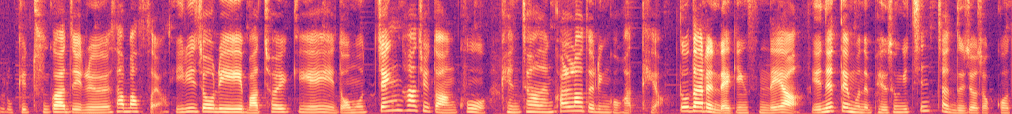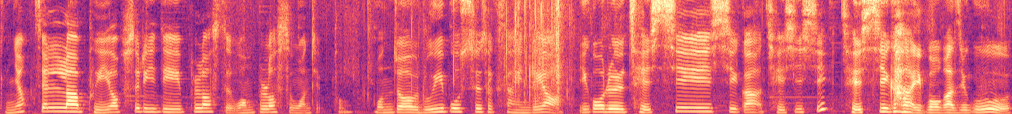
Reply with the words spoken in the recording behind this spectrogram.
이렇게 두 가지를 사봤어요. 이리저리 맞춰입기에 너무 쨍하지도 않고 괜찮은 컬러들인 것 같아요. 또 다른 레깅스인데요. 얘네 때문에 배송이 진짜 늦어졌거든요. 셀라 V업 3D 플러스 1 플러스 1 제품. 먼저 루이보스 색상인데요. 이거를 제시 씨가 제시 씨? 제시가 입어가지고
